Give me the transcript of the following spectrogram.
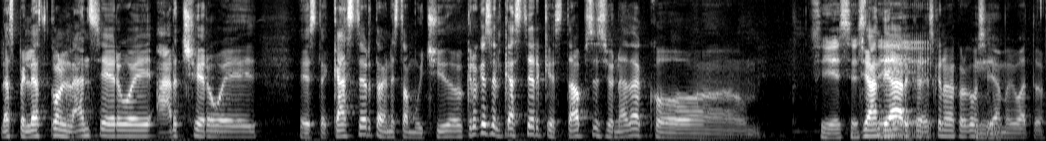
las peleas con Lancer, güey, Archer, güey, este, Caster también está muy chido. Creo que es el Caster que está obsesionada con Sí, es este... Jean de Arc, es que no me acuerdo cómo se mm, llama el vato.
